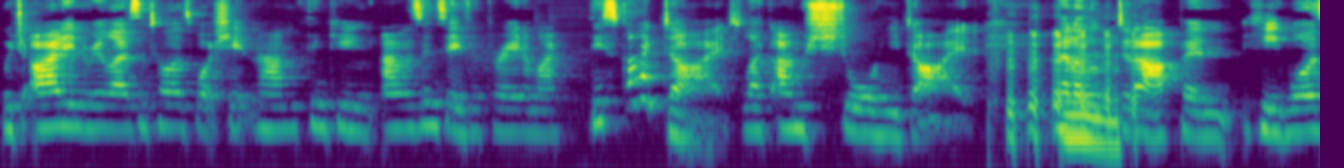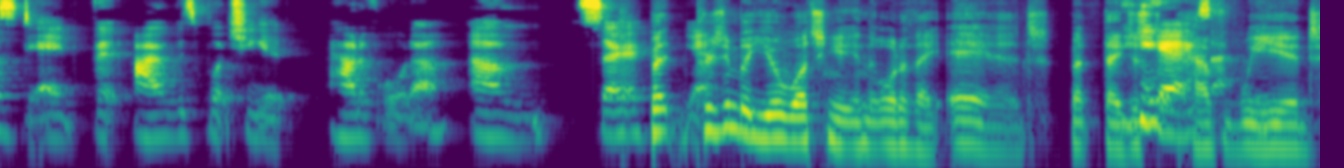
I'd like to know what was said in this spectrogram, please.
which I didn't realize until I was watching it. And I'm thinking, I was in season three and I'm like, this guy died. Like, I'm sure he died. then I looked it up and he was dead, but I was watching it out of order. Um, so, But yeah. presumably you're watching it in the order they aired, but they just Yeah, have exactly. weird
